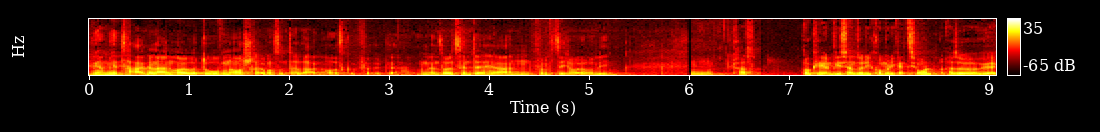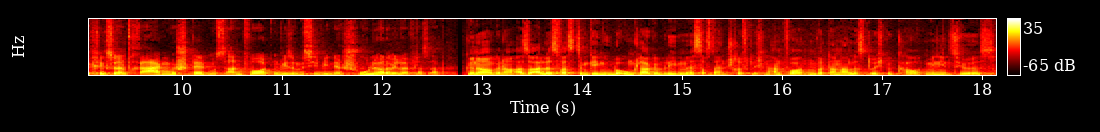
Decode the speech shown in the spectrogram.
Wir haben hier tagelang eure doofen Ausschreibungsunterlagen ausgefüllt. Ja. Und dann soll es hinterher an 50 Euro liegen. Mhm, krass. Okay, und wie ist dann so die Kommunikation? Also äh, kriegst du dann Fragen gestellt, musst antworten, wie so ein bisschen wie in der Schule oder wie läuft das ab? Genau, genau. Also alles, was dem Gegenüber unklar geblieben ist aus deinen schriftlichen Antworten, wird dann alles durchgekaut, minutiös.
